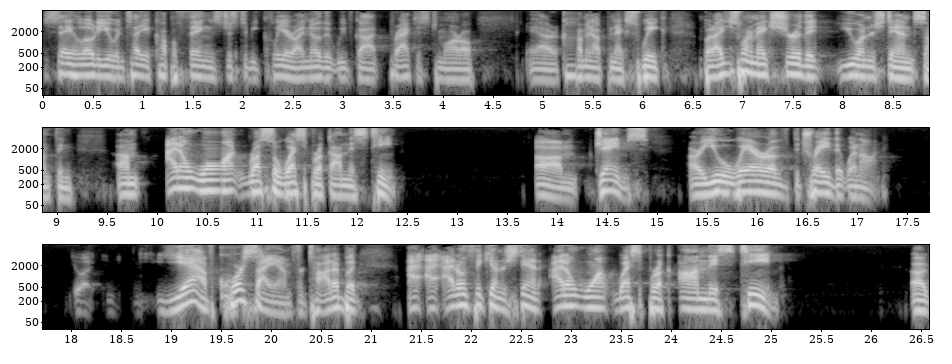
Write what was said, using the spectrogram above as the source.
say hello to you and tell you a couple things just to be clear. I know that we've got practice tomorrow uh, coming up next week, but I just want to make sure that you understand something. Um, I don't want Russell Westbrook on this team. Um, James, are you aware of the trade that went on? Yeah, of course I am Frittata, but I, I don't think you understand. I don't want Westbrook on this team. Uh,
